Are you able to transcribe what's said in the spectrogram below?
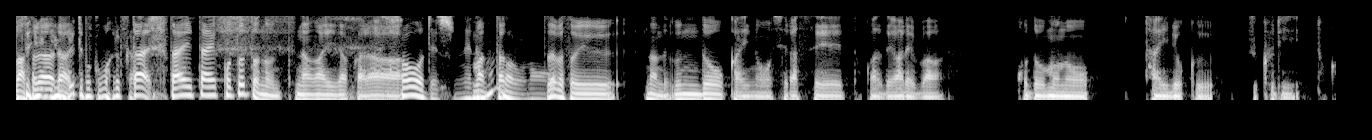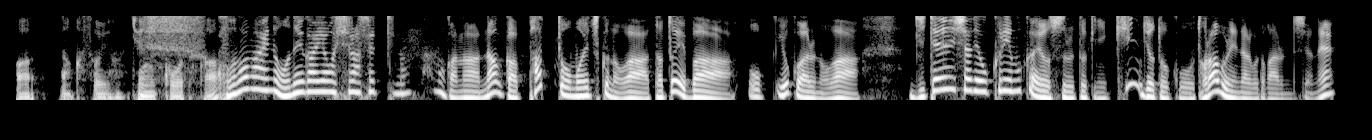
まあそれはだから。伝え伝えたいこととのつながりだから、そうですね。まあなんだろうな。例えばそういう、なんだ、運動会のお知らせとかであれば、子供の体力作りとか、なんかそういう健康とか？この前のお願いやお知らせって何なのかな？なんかパッと思いつくのは、例えば、およくあるのは、自転車で送り迎えをするときに近所とこうトラブルになることがあるんですよね。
